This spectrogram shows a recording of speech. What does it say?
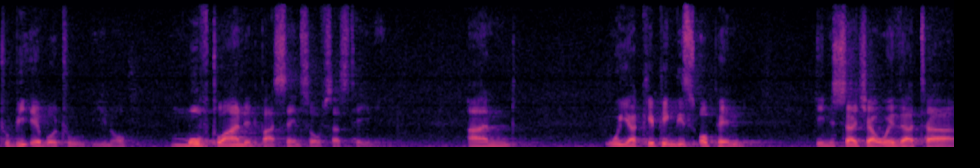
to be able to, you know, move to 100% self-sustaining. And we are keeping this open in such a way that, uh,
